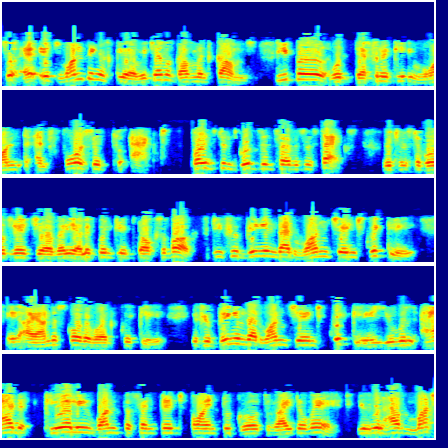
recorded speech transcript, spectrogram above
So uh, it's one thing is clear, whichever government comes, people would definitely want and force it to act. For instance, goods and services tax which Mr. Godrej uh, very eloquently talks about. If you bring in that one change quickly, I underscore the word quickly, if you bring in that one change quickly, you will add clearly one percentage point to growth right away. You will have much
